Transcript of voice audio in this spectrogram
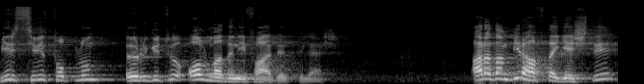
bir sivil toplum örgütü olmadığını ifade ettiler. Aradan bir hafta geçti.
